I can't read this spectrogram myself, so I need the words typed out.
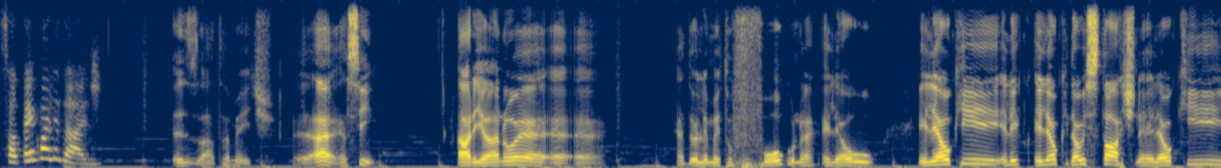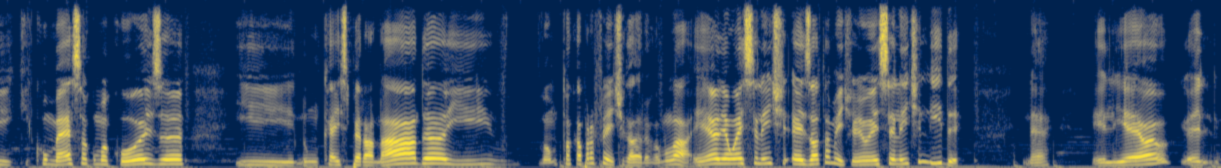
só tem qualidade. Exatamente. É, assim, Ariano é, é, é, é, do elemento fogo, né? Ele é o ele é o que ele, ele é o que dá o start, né? Ele é o que, que começa alguma coisa e não quer esperar nada e vamos tocar para frente, galera. Vamos lá. Ele é um excelente, exatamente, ele é um excelente líder, né? Ele é ele,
